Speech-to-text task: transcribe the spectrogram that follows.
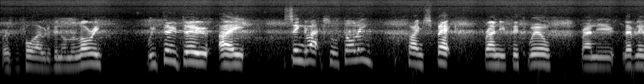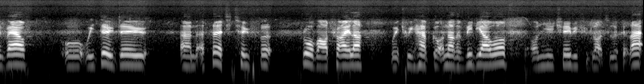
whereas before they would have been on a lorry. We do do a single axle dolly, same spec, brand new fifth wheel, brand new levelling valve or we do do um, a 32 foot drawbar trailer which we have got another video of on YouTube if you'd like to look at that.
